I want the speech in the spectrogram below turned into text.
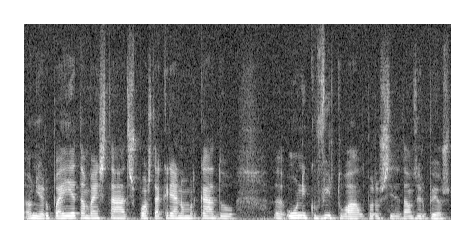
a União Europeia também está disposta a criar um mercado uh, único virtual para os cidadãos europeus.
